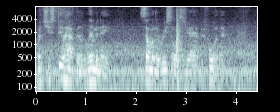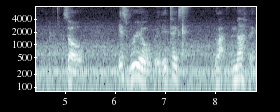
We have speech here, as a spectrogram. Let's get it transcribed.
but you still have to eliminate some of the resources you had before that. So it's real. It, it takes like nothing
